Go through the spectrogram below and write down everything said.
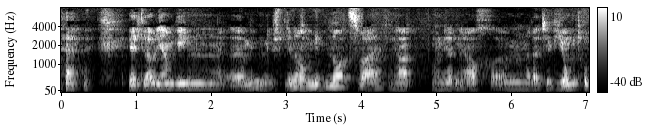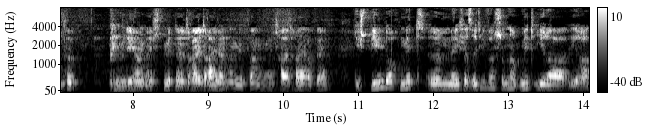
ja, ich glaube, die haben gegen äh, Minden gespielt. Genau, Minden Nord 2. Ja, und die hatten ja auch ähm, eine relativ junge Truppe. Die haben echt mit einer 3-3 dann angefangen, eine 3-3-Abwehr. Die spielen doch mit, ähm, wenn ich das richtig verstanden habe, mit ihrer, ihrer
